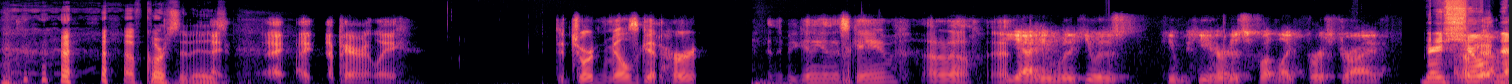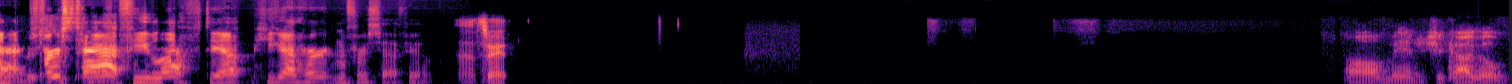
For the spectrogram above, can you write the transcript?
of course it is. I, I, apparently. Did Jordan Mills get hurt in the beginning of this game? I don't know. Uh, Yeah, he was. He was. He, he hurt his foot like first drive. They showed that first seeing that. half. He left. Yep, he got hurt in the first half. Yep. That's right. Oh man, in Chicago,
